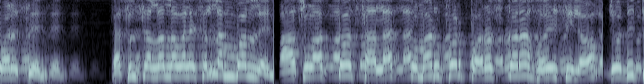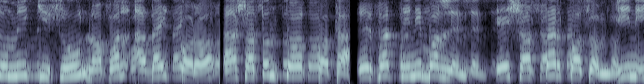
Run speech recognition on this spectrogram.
করেছেন? রাসূল সাল্লাল্লাহু আলাইহি সাল্লাম বললেন, পাঁচ ওয়াক্ত সালাত তোমার উপর ফরজ করা হয়েছিল। যদি তুমি কিছু নফল আদায় করো, তা স্বতন্ত্র কথা। এরপর তিনি বললেন এই সত্তার কসম, যিনি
